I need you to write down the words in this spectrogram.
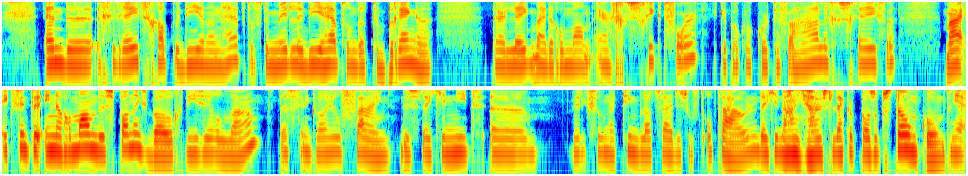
en de gereedschappen die je dan hebt, of de middelen die je hebt om dat te brengen, daar leek mij de roman erg geschikt voor. Ik heb ook wel korte verhalen geschreven. Maar ik vind de, in een roman de spanningsboog, die is heel lang. Dat vind ik wel heel fijn. Dus dat je niet, uh, weet ik veel, naar tien bladzijden hoeft op te houden. Dat je dan juist lekker pas op stoom komt. Ja.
